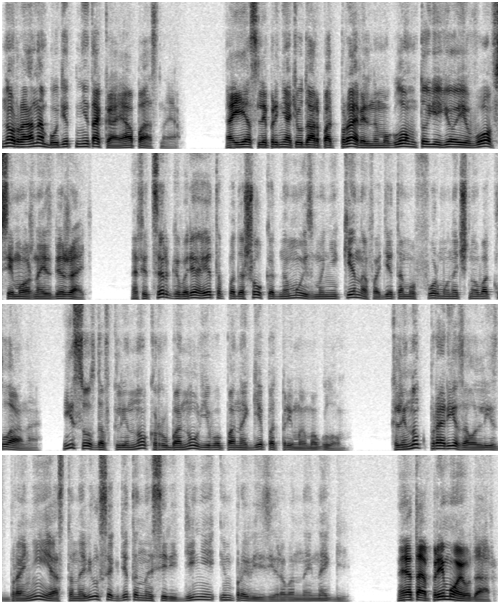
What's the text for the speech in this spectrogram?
но рана будет не такая опасная. А если принять удар под правильным углом, то ее и вовсе можно избежать. Офицер, говоря это, подошел к одному из манекенов, одетому в форму ночного клана, и, создав клинок, рубанул его по ноге под прямым углом. Клинок прорезал лист брони и остановился где-то на середине импровизированной ноги. «Это прямой удар.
